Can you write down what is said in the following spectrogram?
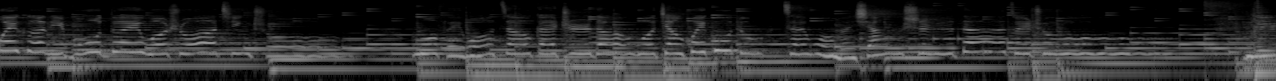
为何你不对我说清楚？莫非我早该知道我将会孤独，在我们相识的最初？你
